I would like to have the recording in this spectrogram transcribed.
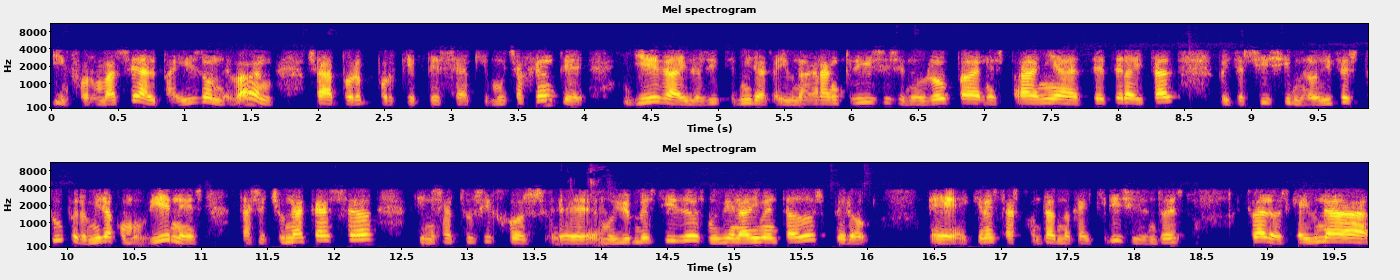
informarse al país donde van. O sea porque pese a que mucha gente llega y les dice mira que hay una gran crisis en Europa en España etcétera y tal, pues dices, sí, sí, me lo dices tú, pero mira cómo vienes, te has hecho una casa, tienes a tus hijos eh, muy bien vestidos, muy bien alimentados, pero eh, ¿qué me estás contando? Que hay crisis. Entonces, claro, es que hay una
